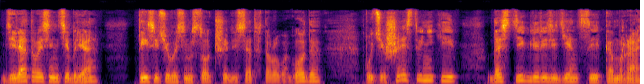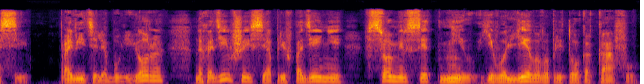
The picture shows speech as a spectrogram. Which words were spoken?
9 сентября 1862 года путешественники достигли резиденции Камраси, правителя Буньора, находившейся при впадении в Сомерсет-Нил, его левого притока Кафу.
